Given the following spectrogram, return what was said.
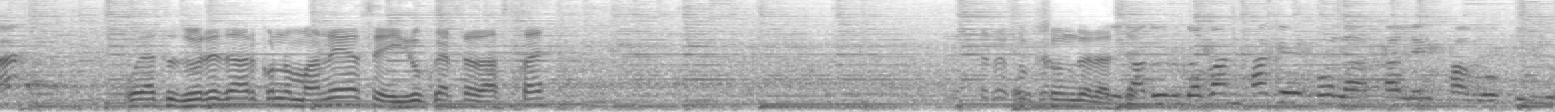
হ্যাঁ ও এত জোরে যাওয়ার কোনো মানে আছে? এইরকম একটা রাস্তায়? খুব সুন্দর আছে। দাদুর দোকান থাকে খোলা তাহলে খাব কিছু।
